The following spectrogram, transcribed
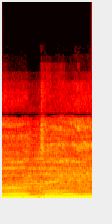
day.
